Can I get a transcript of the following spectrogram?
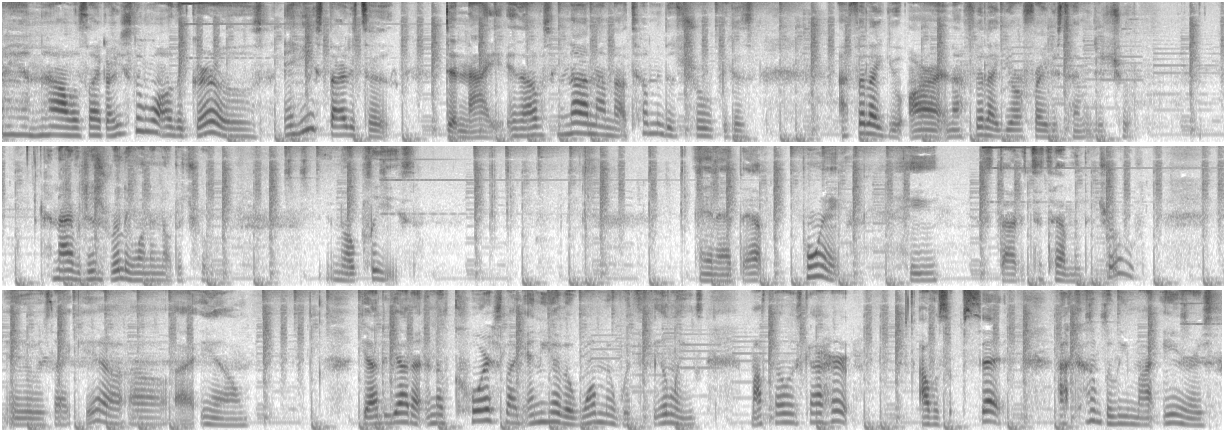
And I was like, Are you sleeping with other girls? And he started to deny it. And I was like, No, no, no, tell me the truth because I feel like you are, and I feel like you're afraid to tell me the truth. And I just really want to know the truth. You know, please. And at that point, he started to tell me the truth. And it was like, yeah, uh, I am. Yada yada. And of course, like any other woman with feelings, my feelings got hurt. I was upset. I couldn't believe my ears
